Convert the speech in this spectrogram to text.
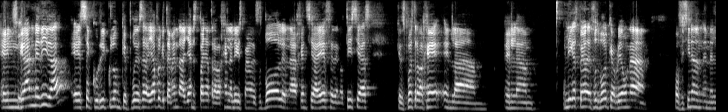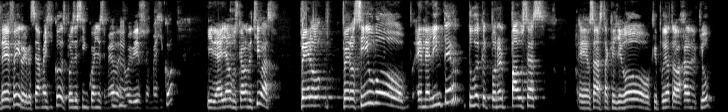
En sí. gran medida, ese currículum que pude hacer allá, porque también allá en España trabajé en la Liga Española de Fútbol, en la agencia F de noticias, que después trabajé en la, en la Liga Española de Fútbol que abrió una oficina en, en, el DF y regresé a México después de cinco años y medio uh -huh. de no vivir en México y de ahí ya me buscaron de Chivas. Pero, pero sí hubo, en el Inter tuve que poner pausas, eh, o sea, hasta que llegó, que pudiera trabajar en el club.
